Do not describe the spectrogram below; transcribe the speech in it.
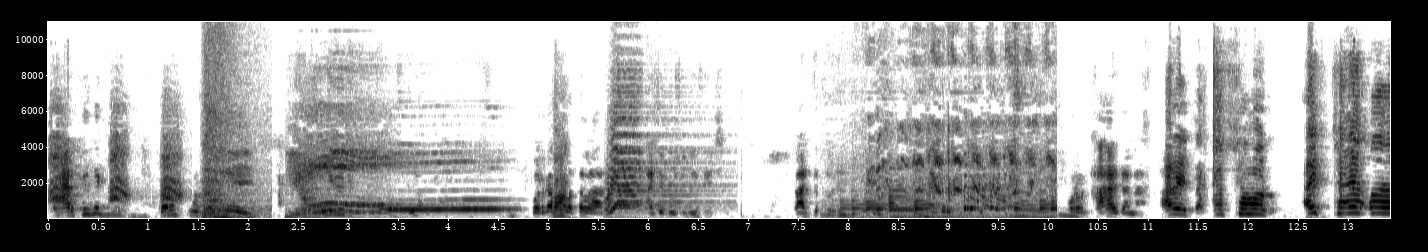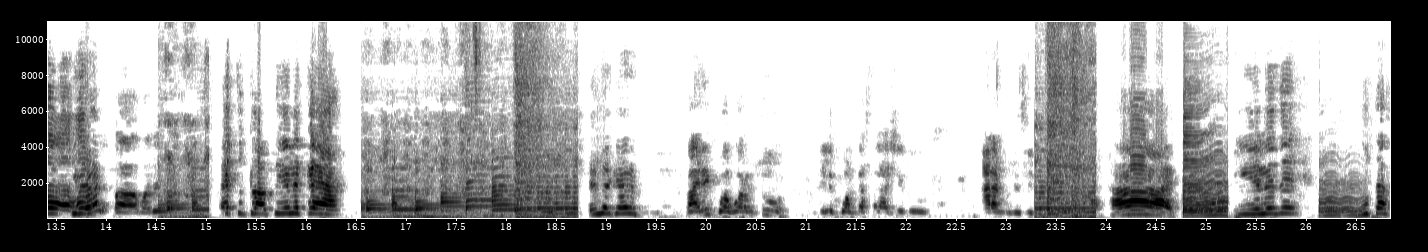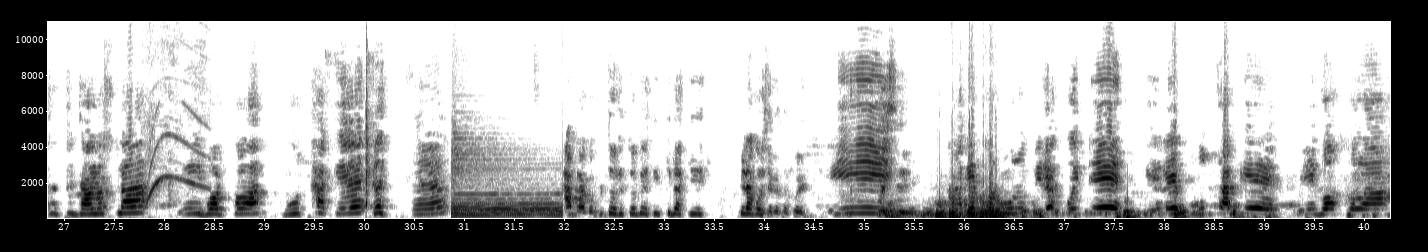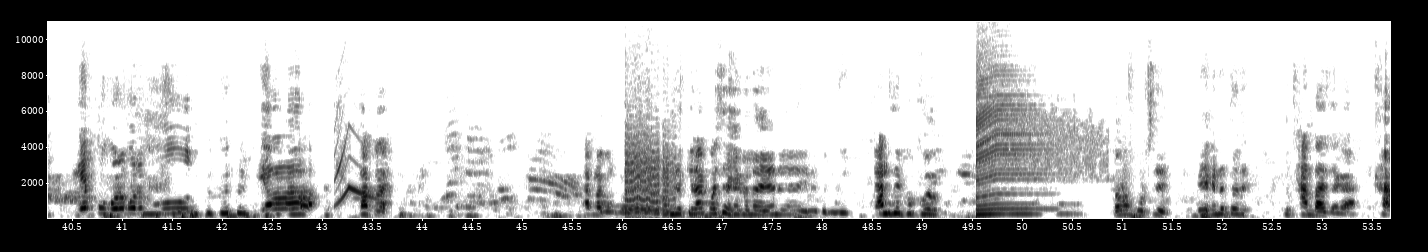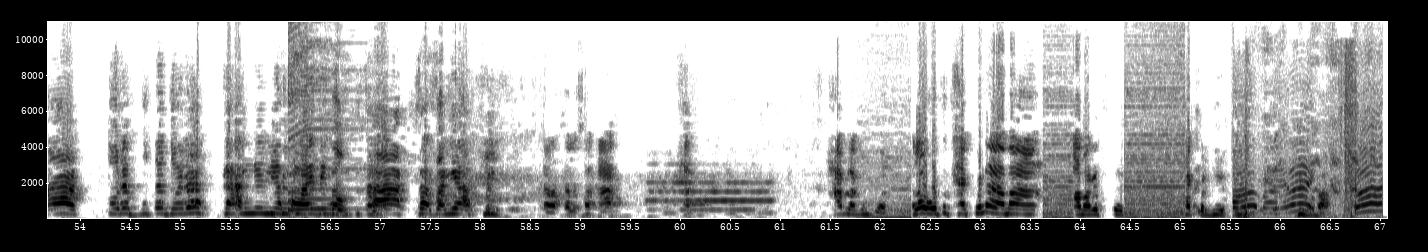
পার্কে যে গরম পড়ছে বরগা পাতালা আছে বসে দিয়েছিস পার্কে তো গরম খাওয়া যায় আরে ঢাকা শহর। এই ছায়া কি বল? বাবা রে এই তো ক্লাব থেকে এনে কে বাইরে গ- গরম তো এলে বরগা চালা আসে একটু আরাম দিয়েছি হাই এনে যে ভূত আছে তুই জানোস না? এই বটতলা ভূত থাকে আমরা তোকে তোকে কিটা কিটা কইছে কত কই আগে তোর মুরব্বীরা কইতে এনে ভূত থাকে এই বটতলা এত বড় বড় ভূত। তুই তুই ইয়াল্লা। তারপরে? আপনার কোন কিন্তু কিরা কইছে সেগুলো এনে এনে করি কান যে খুব গরম পড়ছে। এখানে তো তো ঠান্ডা জায়গা। থাক। তোরে ভূতে ধরে কাঙ্গে নিয়ে ফলাই দিব। থাক চাচানি আসি হাবলা কম কর। ও তো থাকবে না, আমা আমাকে থাকবে দিয়ে না।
